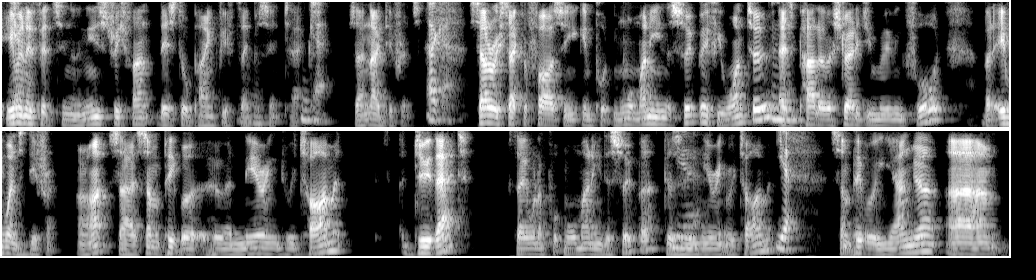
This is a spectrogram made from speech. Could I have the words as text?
Even if it's in an industry fund, they're still paying 15% tax. Okay. So no difference. Okay. Salary sacrificing, you can put more money in the super if you want to Mhm. as part of a strategy moving forward, but everyone's different. All right. So some people who are nearing retirement do that. They want to put more money into super because Yeah. they're nearing retirement. Yeah. Some people are younger. Um,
